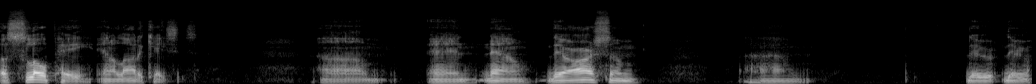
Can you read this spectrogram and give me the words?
a slow pay in a lot of cases. Um, and now there are some, um, there there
